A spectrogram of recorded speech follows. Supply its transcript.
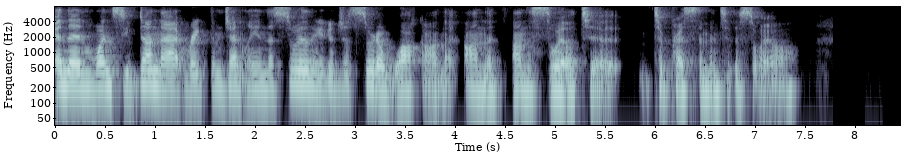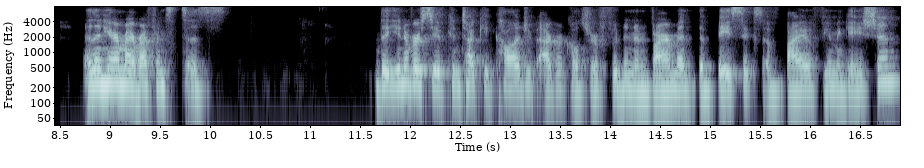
And then once you've done that, rake them gently in the soil, and you can just sort of walk on the on the on the soil to to press them into the soil. And then here are my references. The University of Kentucky College of Agriculture, Food and Environment, The Basics of Biofumigation.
